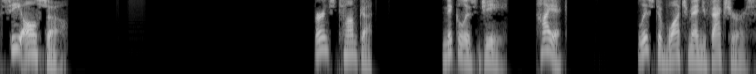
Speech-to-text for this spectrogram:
See also Ernst Thomke Nicholas G. Hayek List of watch manufacturers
